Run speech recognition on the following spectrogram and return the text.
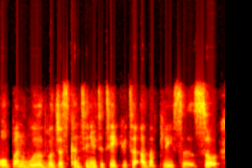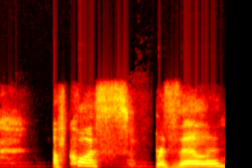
open world will just continue to take you to other places. So, of course, Brazil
